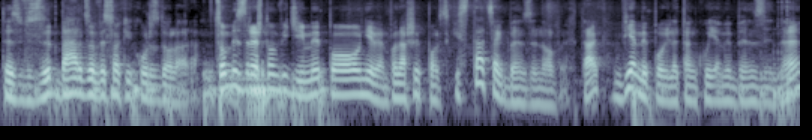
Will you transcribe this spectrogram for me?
to jest bardzo wysoki kurs dolara. Co my zresztą widzimy po, nie wiem, po naszych polskich stacjach benzynowych, tak? Wiemy po ile tankujemy benzynę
